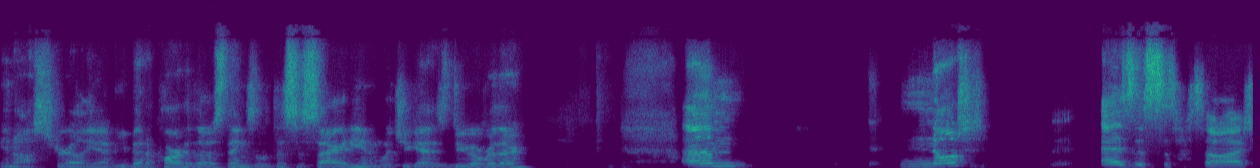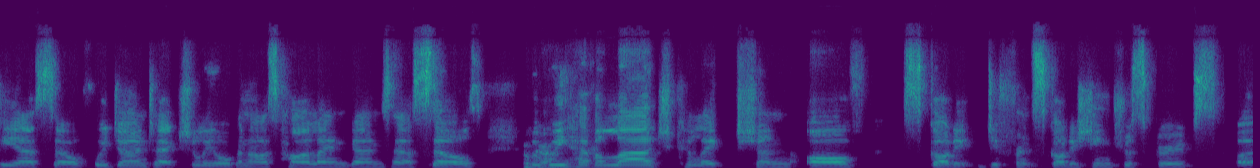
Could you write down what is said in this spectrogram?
in Australia? Have you been a part of those things with the society and what you guys do over there? Um, not as a society ourselves, we don't actually organise Highland Games ourselves, but we have a large collection of Scottish, different Scottish interest groups, uh,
